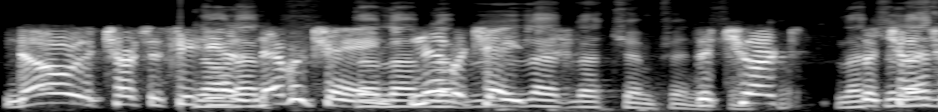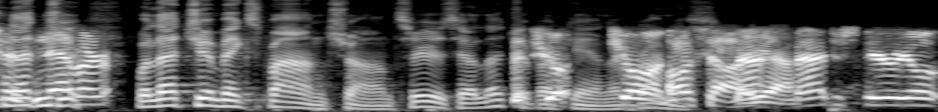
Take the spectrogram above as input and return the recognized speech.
No, the church's teaching No, has let- never changed. let- never let- changed. Let, let Jim finish. The church- Let, the church has Jim- never- well, let Jim expand, Sean. Seriously, I'll let you Sure- back in. I Sean, oh, promise. ma- magisterial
